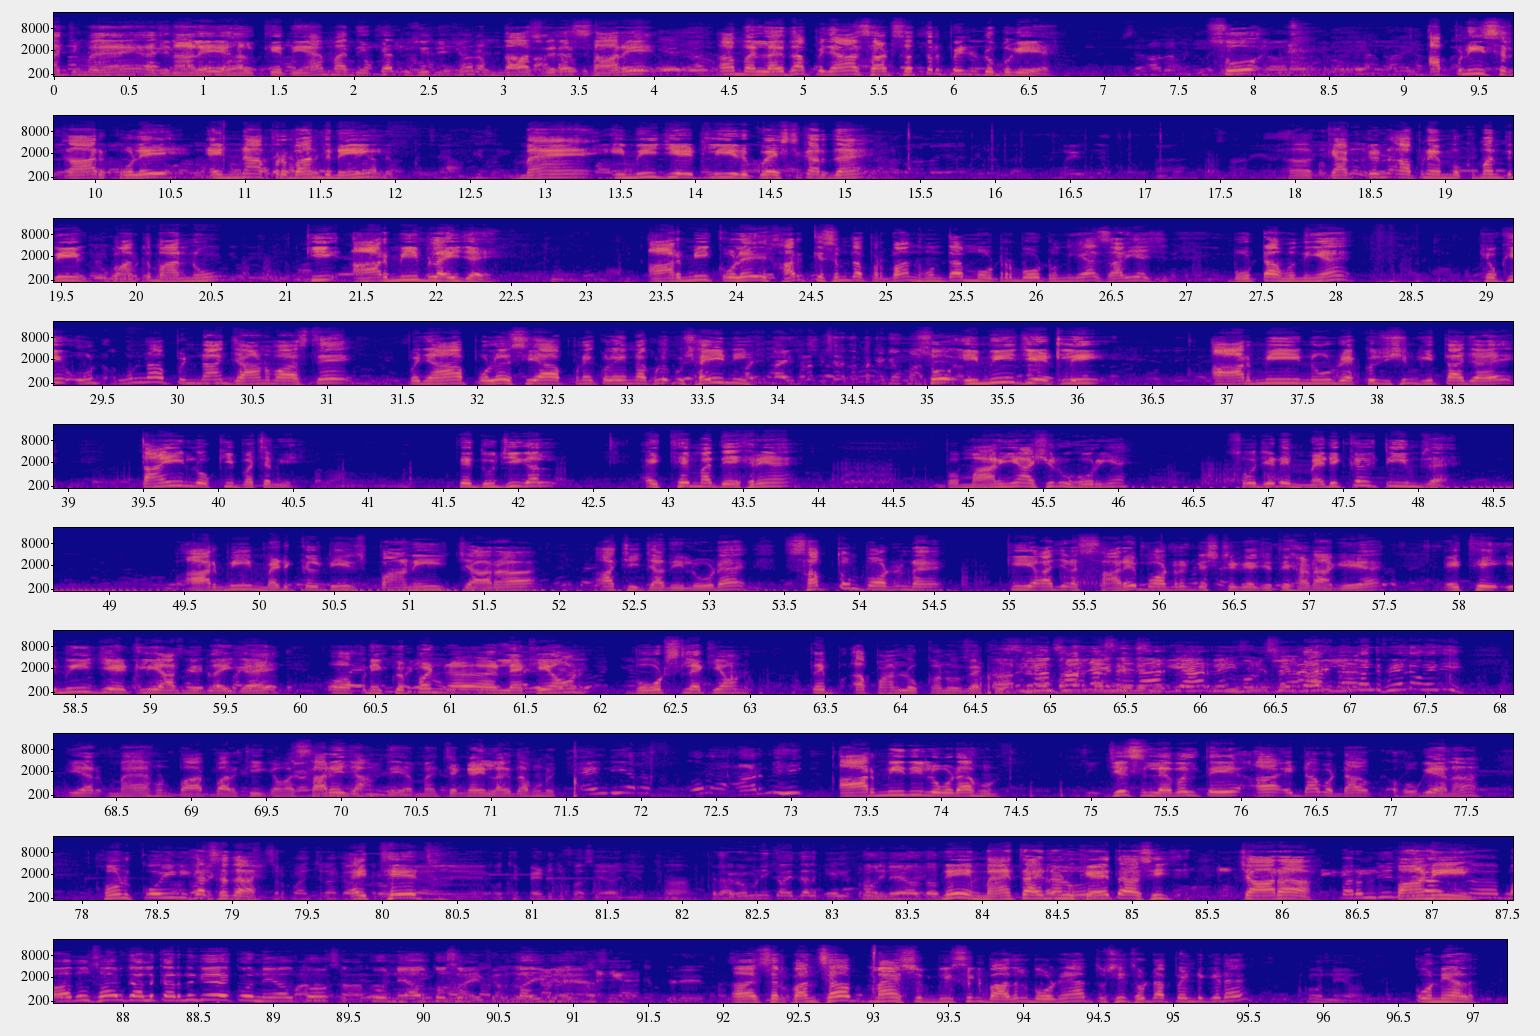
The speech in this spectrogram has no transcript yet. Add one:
ਅੱਜ ਮੈਂ ਅਜਨਾਲੇ ਹਲਕੇ ਤੇ ਆ, ਮੈਂ ਦੇਖਿਆ ਤੁਸੀਂ ਦੇਖੋ ਰਮਦਾਸ ਵੀਰਾ ਸਾਰੇ ਆ ਮੈਨੂੰ ਲੱਗਦਾ 50 60 70 ਪਿੰਡ ਡੁੱਬ ਗਏ ਆ। ਸੋ ਆਪਣੀ ਸਰਕਾਰ ਕੋਲੇ ਇੰਨਾ ਪ੍ਰਬੰਧ ਨਹੀਂ। ਮੈਂ ਇਮੀਡੀਏਟਲੀ ਰਿਕੁਐਸਟ ਕਰਦਾ ਕੈਪਟਨ ਆਪਣੇ ਮੁੱਖ ਮੰਤਰੀ ਭਗਵੰਤ ਮਾਨ ਨੂੰ ਕਿ ਆਰਮੀ ਬੁਲਾਈ ਜਾਏ। ਆਰਮੀ ਕੋਲੇ ਹਰ ਕਿਸਮ ਦਾ ਪ੍ਰਬੰਧ ਹੁੰਦਾ, ਮੋਟਰ ਬੋਟ ਹੁੰਦੀਆਂ, ਸਾਰੀਆਂ ਬੋਟਾਂ ਹੁੰਦੀਆਂ। ਕਿਉਂਕਿ ਉਨ- ਉਹਨਾਂ ਪਿੰਡਾਂ ਜਾਣ ਵਾਸਤੇ ਪੰਜਾਬ ਪੁਲਿਸ ਜਾਂ ਆਪਣੇ ਕੋਲੇ ਇਹਨਾਂ ਕੋਲੇ ਕੁਝ ਹੈ ਹੀ ਨਹੀਂ। ਸੋ ਇਮੀਡੀਏਟਲੀ ਆਰਮੀ ਨੂੰ ਰੈਕੁਜੀਸ਼ਨ ਕੀਤਾ ਜਾਏ, ਤਾਂ ਹੀ ਲੋਕੀ ਬਚਣਗੇ। ਤੇ ਦੂਜੀ ਗੱਲ, ਇੱਥੇ ਮੈਂ ਦੇਖ ਰਿਹਾ, ਬਿਮਾਰੀਆਂ ਸ਼ੁਰੂ ਹੋ ਰਹੀਆਂ। ਸੋ ਜਿਹੜੇ ਮੈਡੀਕਲ ਟੀਮਸ ਹੈ ਆਰਮੀ ਮੈਡੀਕਲ ਟੀਮਸ ਪਾਣੀ, ਚਾਰਾ ਆ ਚੀਜ਼ਾਂ ਦੀ ਲੋੜ ਹੈ। ਸਭ ਤੋਂ ਇੰਪੋਰਟੈਂਟ ਹੈ ਕਿ ਆ ਜਿਹੜਾ ਸਾਰੇ ਬਾਰਡਰ ਡਿਸਟ੍ਰਿਕਟ ਹੈ ਜਿੱਥੇ ਹੜ ਆ ਗਏ ਹੈ ਇੱਥੇ ਇਮੀਡੀਏਟਲੀ ਆਰਮੀ ਬੁਲਾਈ ਜਾਏ ਉਹ ਆਪਣੀ ਇਕਵਿਪਮੈਂਟ ਲੈ ਕੇ ਆਉਣ ਬੋਟਸ ਲੈ ਕੇ ਆਉਣ ਤੇ ਆਪਣਾ ਲੋਕਾਂ ਨੂੰ ਜੀ। ਯਾਰ ਮੈਂ ਹੁਣ ਬਾਰ-ਬਾਰ ਕੀ ਕਹਾਂ ਸਾਰੇ ਜਾਣਦੇ ਆ ਮੈਂ ਚੰਗਾ ਹੀ ਲੱਗਦਾ ਹੁਣ। ਐਨਡੀਆਰਐਫ ਔਰ ਆਰਮੀ ਹੀ ਆਰਮੀ ਦੀ ਲੋੜ ਹੈ ਹੁਣ। ਜਿਸ ਲੈਵਲ ਤੇ ਆ ਐਡਾ ਵੱਡਾ ਹੋ ਗਿਆ ਨਾ ਹੁਣ ਕੋਈ ਨਹੀਂ ਕਰ ਸਕਦਾ। ਇੱਥੇ ਉੱਥੇ ਪਿੰਡ 'ਚ ਫਸਿਆ ਜੀ ਉੱਥੇ। ਹਾਂ ਕਰਾ ਸ਼੍ਰੋਮਣੀ ਅਕਾਲੀ ਦਲ ਕੀ ਧੋਨੇਵਾਲ ਦਾ ਨਹੀਂ ਮੈਂ ਤਾਂ ਇਹਨਾਂ ਨੂੰ ਕਹਿਤਾ ਅਸੀਂ ਚਾਰਾ ਪਰਮਜੀਤ ਪਾਣੀ। ਬਾਦਲ ਸਾਹਿਬ ਗੱਲ ਕਰਨਗੇ ਕੋਨੇਵਾਲ ਤੋਂ ਕੋਨੇਵਾਲ ਤੋਂ ਲਾਈਵ ਅ, ਸਰਪੰਚ ਸਾਹਿਬ ਮੈਂ ਸੁਖਬੀਰ ਸਿੰਘ ਬਾਦਲ ਬੋਲ ਰਿਹਾ ਤੁਸੀਂ ਤੁਹਾਡਾ ਪਿੰਡ ਕਿਹੜਾ ਹੈ? ਕੋਨੇਵਾਲ ਕੋਨੇਵਾਲ ਰੇਂਜ ਟੁੱਟ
